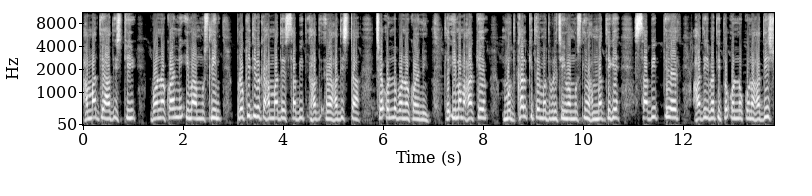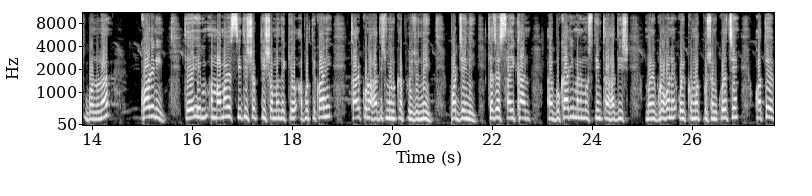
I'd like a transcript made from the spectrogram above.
হাম্মাদের হাদিসটি বর্ণনা করেননি, ইমাম মুসলিম প্রকৃতিকে হাম্মাদের সাবিত হাদি- হাদিসটা সে অন্য বর্ণনা করেনি। তো ইমাম হাকিম মুদখাল কিতাবের মধ্যে বলেছে, ইমাম মুসলিম হাম্মাদ থেকে সাবিতের হাদিস ব্যতীত অন্য কোনো হাদিস বর্ণনা করেনি। তো এই মামার স্মৃতিশক্তি সম্বন্ধে কেউ আপত্তি করেনি, তার কোনো হাদিস মনুকার প্রয়োজন নেই, পর্যায়ে নেই। তাছাড়া সাই খান বুখারি মানে মুসলিম তার হাদিস মানে গ্রহণে ঐকমত পোষণ করেছে, অতএব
